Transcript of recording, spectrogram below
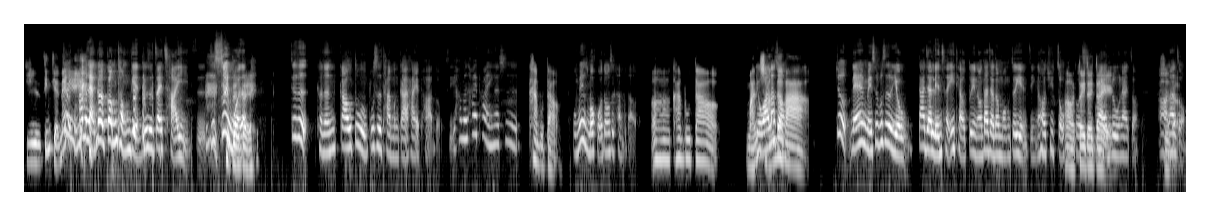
就是亲姐妹。他们两个共同点就是在踩椅子，所以我的就是可能高度不是他们该害怕的东西，他们害怕应该是看不到。我们有什么活动是看不到的？呃，看不到，蛮长的吧？就连每次不是有大家连成一条队，然后大家都蒙着眼睛，然后去走很多奇怪的路那种啊，那种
